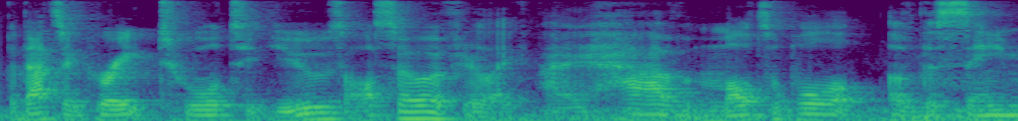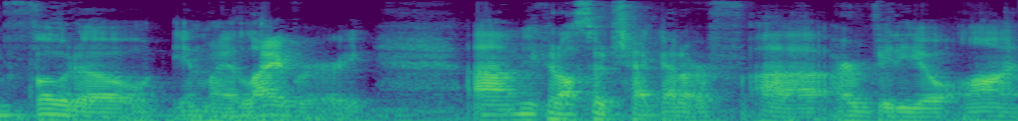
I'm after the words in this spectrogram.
but that's a great tool to use also if you're like, I have multiple of the same photo in my library. Um, you could also check out our, uh, our video on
